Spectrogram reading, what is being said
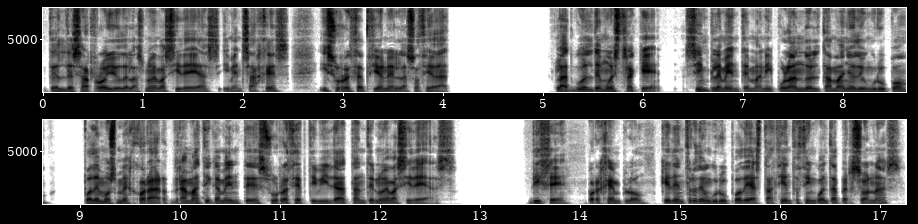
del desarrollo de las nuevas ideas y mensajes y su recepción en la sociedad. Gladwell demuestra que, simplemente manipulando el tamaño de un grupo, podemos mejorar dramáticamente su receptividad ante nuevas ideas. Dice, por ejemplo, que dentro de un grupo de hasta 150 personas,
